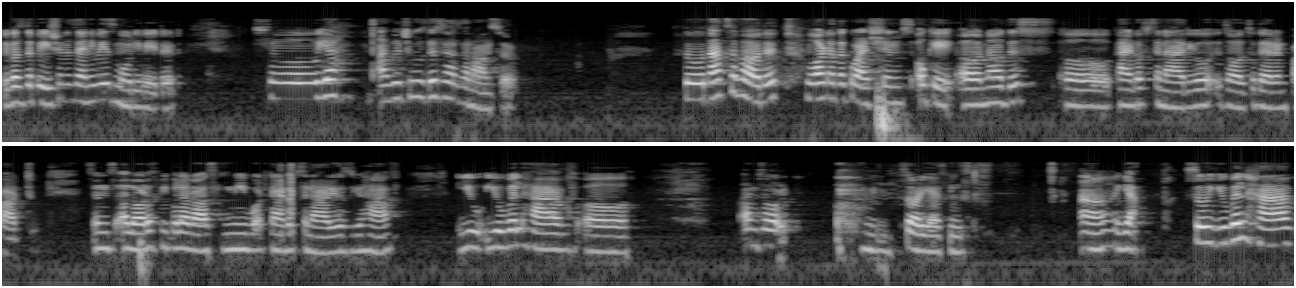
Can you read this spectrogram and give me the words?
because the patient is anyways motivated. So yeah, I will choose this as an answer. So that's about it. What other questions? Okay, uh, now this uh, kind of scenario is also there in part two. Since a lot of people are asking me what kind of scenarios you have, you you will have. Uh, I'm sorry, sorry, I sneezed. Uh, yeah. So you will have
